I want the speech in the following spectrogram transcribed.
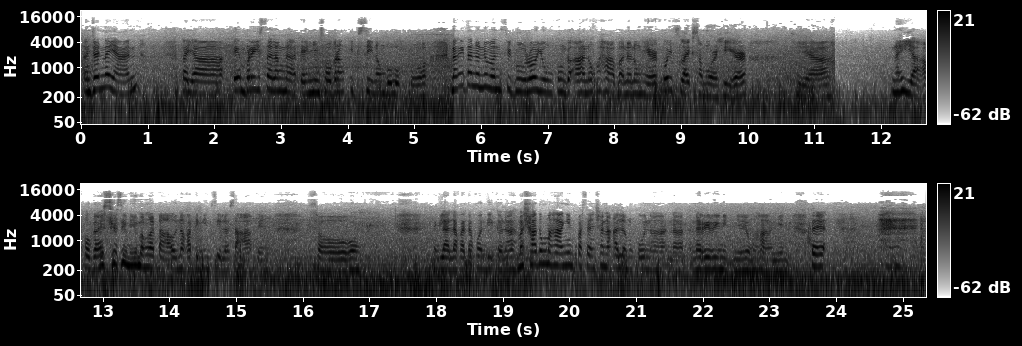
andyan na yan kaya embrace na lang natin yung sobrang iksi ng buhok ko. Nakita na naman siguro yung kung gaano kahaba na nung hair ko. It's like somewhere here yeah. Nahiya ako guys kasi may mga tao nakatingin sila sa akin. So naglalakad ako dito na. Masyadong mahangin pasensya na alam ko na, na naririnig nyo yung hangin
